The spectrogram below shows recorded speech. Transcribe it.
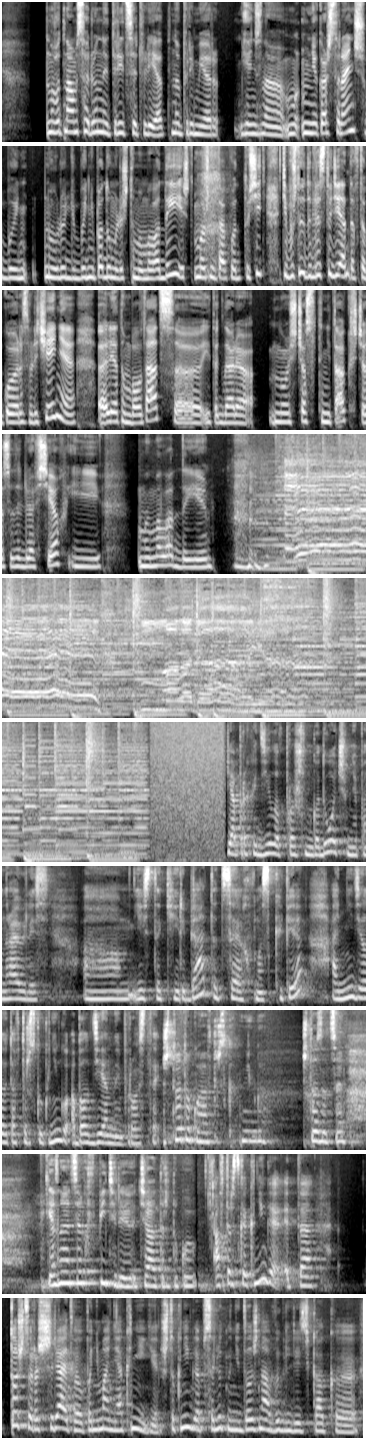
ну вот нам с Аленой 30 лет, например. Я не знаю, мне кажется, раньше бы ну, люди бы не подумали, что мы молодые, и что можно так вот тусить. Типа, что это для студентов такое развлечение, э, летом болтаться и так далее. Но сейчас это не так, сейчас это для всех, и мы молодые. Я проходила в прошлом году, очень мне понравились есть такие ребята, цех в Москве, они делают авторскую книгу, обалденные просто. Что такое авторская книга? Что за цех? Я знаю цех в Питере, театр такой. Авторская книга — это то, что расширяет твое понимание о книге, что книга абсолютно не должна выглядеть как э,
